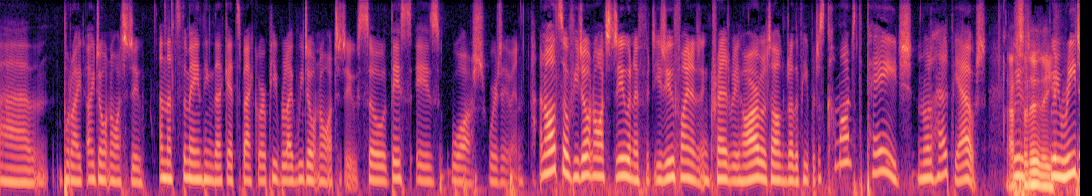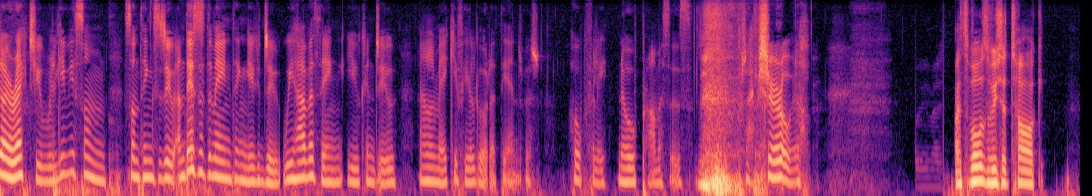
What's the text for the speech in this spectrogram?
Um, but I, I don't know what to do. And that's the main thing that gets back where people like, we don't know what to do. So this is what we're doing. And also, if you don't know what to do and if it, you do find it incredibly horrible talking to other people, just come onto the page and we'll help you out. Absolutely. We'll, we'll redirect you. We'll give you some, some things to do. And this is the main thing you can do. We have a thing you can do and it'll make you feel good at the end of it. Hopefully. No promises. but I'm sure it will. I suppose we should talk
